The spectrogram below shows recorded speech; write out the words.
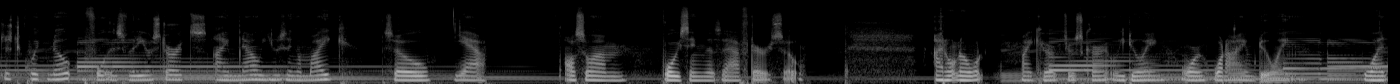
Just a quick note before this video starts, I'm now using a mic, so yeah. Also, I'm voicing this after, so I don't know what my character is currently doing or what I'm doing. What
